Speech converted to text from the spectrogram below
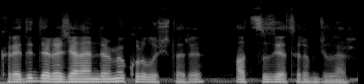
kredi derecelendirme kuruluşları, hadsız yatırımcılar,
